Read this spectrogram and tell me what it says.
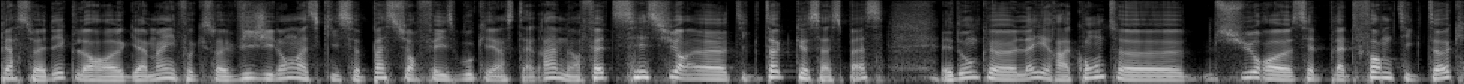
persuadés que leur gamin, il faut qu'il soit vigilant à ce qui se passe sur Facebook et Instagram. Mais en fait, c'est sur TikTok que ça se passe. Et donc là, il raconte sur cette plateforme TikTok,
